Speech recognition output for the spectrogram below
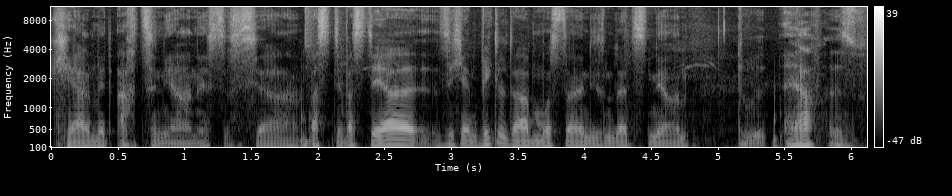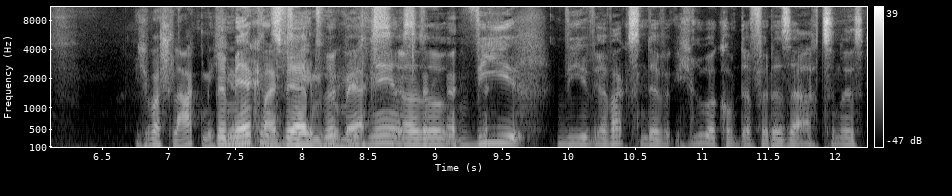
Kerl mit 18 Jahren ist. Das ist ja, was, was der sich entwickelt haben musste in diesen letzten Jahren. Du, ja, also ich überschlag mich. Bemerkenswert, wirklich. Nee, also wie, wie erwachsen der wirklich rüberkommt dafür, dass er 18 ist.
